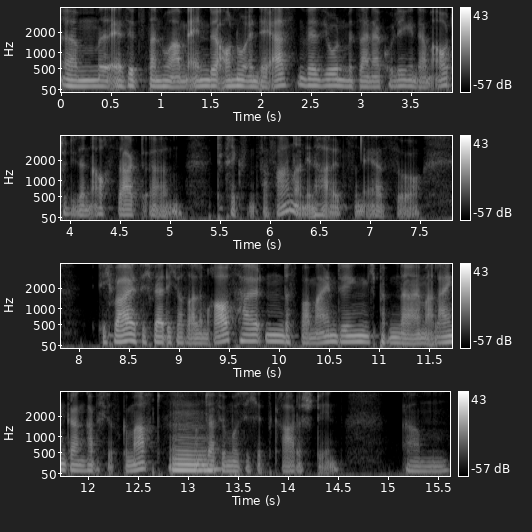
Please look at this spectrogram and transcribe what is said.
Ähm, er sitzt dann nur am Ende, auch nur in der ersten Version mit seiner Kollegin da im Auto, die dann auch sagt, ähm, du kriegst ein Verfahren an den Hals. Und er ist so, ich weiß, ich werde dich aus allem raushalten, das war mein Ding, ich bin da im Alleingang, habe ich das gemacht Mhm. und dafür muss ich jetzt gerade stehen. Ähm,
